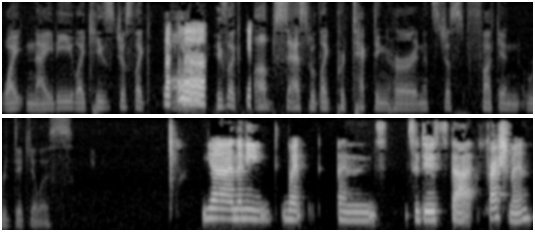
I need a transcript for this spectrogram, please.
white knighty. Like he's just like all, he's like yeah. obsessed with like protecting her and it's just fucking ridiculous. Yeah, and then he went and seduced that freshman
